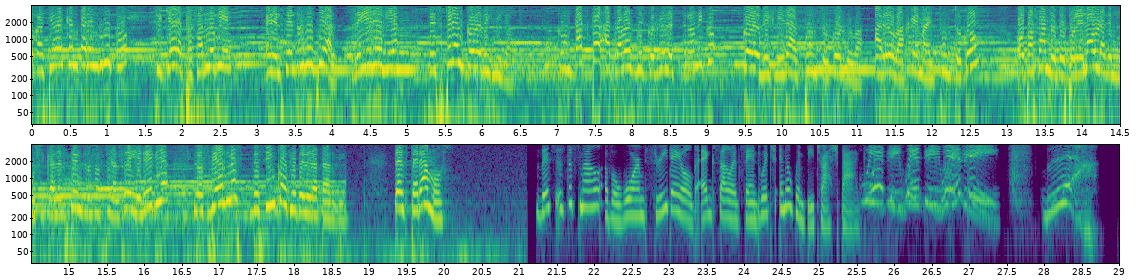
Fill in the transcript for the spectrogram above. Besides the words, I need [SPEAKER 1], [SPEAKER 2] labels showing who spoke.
[SPEAKER 1] Vocación es cantar en grupo, si quieres pasarlo bien, en el Centro Social Rey Heredia te espera el Coro Dignidad. Contacta a través del correo electrónico corodignidad.córdoba.gmail.com o pasándote por el aula de música del Centro Social Rey Heredia los viernes de 5 a 7 de la tarde. ¡Te esperamos!
[SPEAKER 2] This is the smell of a warm three day old egg salad sandwich in a wimpy trash bag.
[SPEAKER 3] Whippy, whippy! Blech!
